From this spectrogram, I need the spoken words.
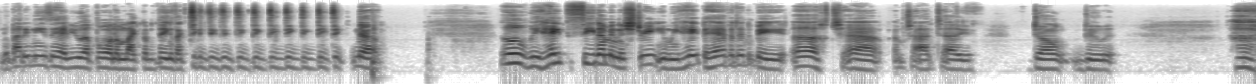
Nobody needs to have you up on them like them things like tick tick tick tick tick tick tick tick tick tick. No. Oh, we hate to see them in the street and we hate to have it in the bed. Ugh, child, I'm trying to tell you, don't do it. I,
